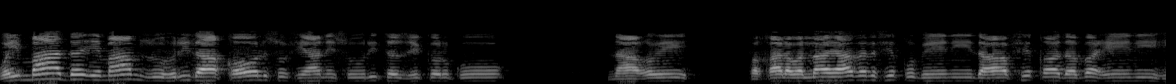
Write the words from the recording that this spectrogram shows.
وای ما د امام زهری دا قول سفیان سوری ته ذکر کو ناغوی فقال والله هذا الفقه بيني دا فقه د بعينه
